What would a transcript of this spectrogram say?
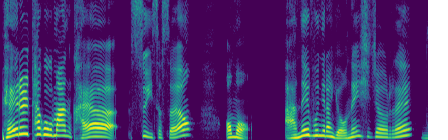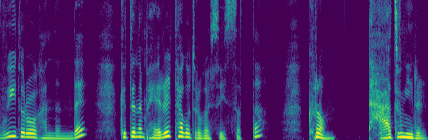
배를 타고만 가야 수 있었어요? 어머, 아내분이랑 연애 시절에 무의도를 갔는데, 그때는 배를 타고 들어갈 수 있었다? 그럼, 다둥이를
